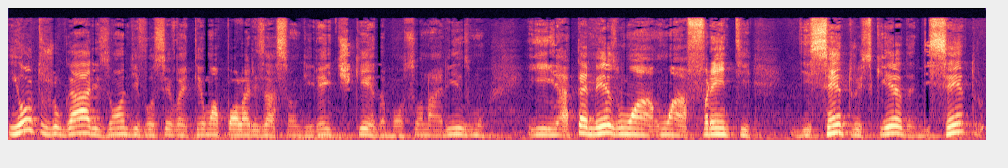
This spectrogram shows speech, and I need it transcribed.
Em outros lugares onde você vai ter uma polarização direita-esquerda, bolsonarismo e até mesmo uma, uma frente de centro-esquerda, de centro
